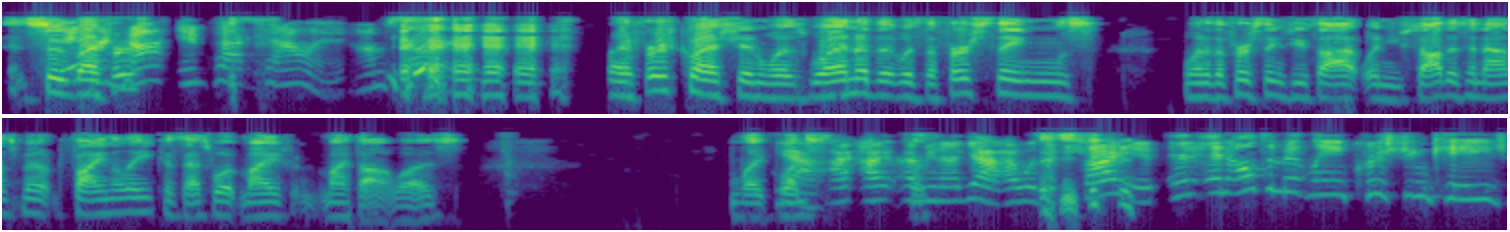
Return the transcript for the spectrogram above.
So they my are first, not impact talent. I'm sorry. My first question was one of the was the first things one of the first things you thought when you saw this announcement finally because that's what my my thought was. Like yeah, once, I, I, I mean, I, yeah, I was excited, and and ultimately Christian Cage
